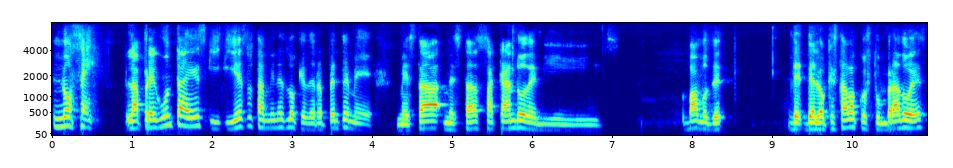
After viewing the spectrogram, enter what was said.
no sé. La pregunta es, y, y, eso también es lo que de repente me, me, está, me está sacando de mis, vamos, de, de, lo que estaba acostumbrado es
